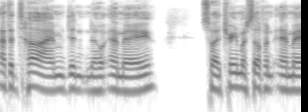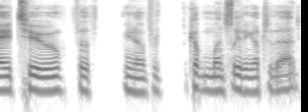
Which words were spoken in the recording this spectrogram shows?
at the time didn't know MA, so I trained myself in MA two for the you know for a couple months leading up to that.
